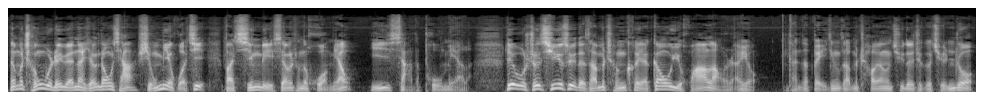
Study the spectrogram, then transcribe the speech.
那么乘务人员呢？杨朝霞使用灭火器把行李箱上的火苗一下子扑灭了。六十七岁的咱们乘客呀，高玉华老人，哎呦，你看在北京咱们朝阳区的这个群众，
